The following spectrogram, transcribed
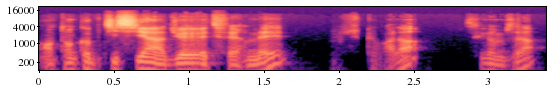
en tant qu'opticien a dû être fermée. Voilà, c'est comme ça.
